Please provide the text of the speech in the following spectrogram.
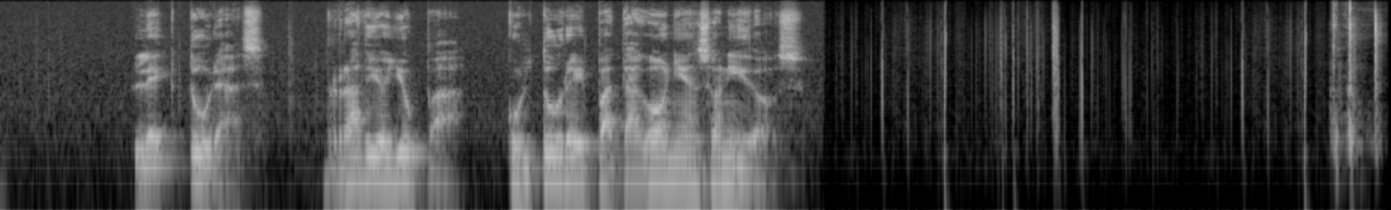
Lecturas. Radio Yupa. Cultura y Patagonia en sonidos.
